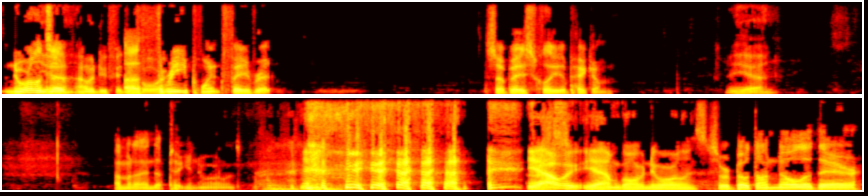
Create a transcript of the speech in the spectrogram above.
New Orleans yeah, a, I would do 54. a three point favorite. So basically a pick 'em. Yeah. I'm gonna end up taking New Orleans. yeah, I would, yeah, I'm going with New Orleans. So we're both on Nola there.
